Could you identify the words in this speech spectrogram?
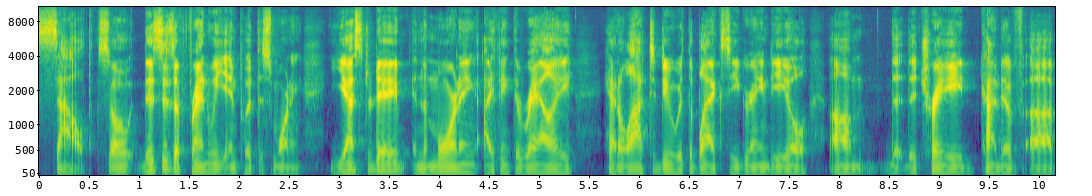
south. So this is a friendly input this morning. Yesterday in the morning, I think the rally had a lot to do with the Black Sea grain deal. Um, the the trade kind of. Uh,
